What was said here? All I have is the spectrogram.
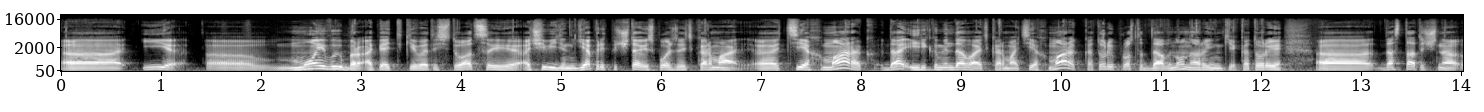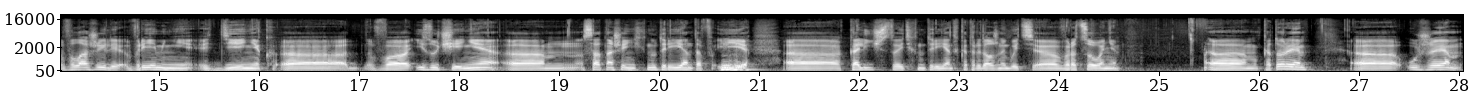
И Э, мой выбор, опять-таки, в этой ситуации очевиден. Я предпочитаю использовать корма э, тех марок, да, и рекомендовать корма тех марок, которые просто давно на рынке, которые э, достаточно вложили времени, денег в изучение соотношения этих нутриентов угу. и количества этих нутриентов, которые должны быть в рационе которые уже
